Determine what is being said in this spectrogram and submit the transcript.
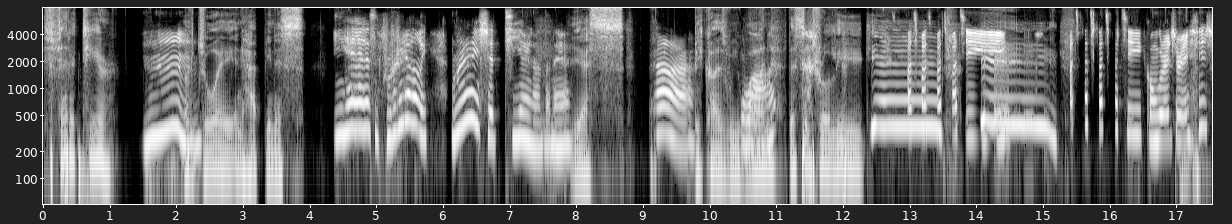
shed a tear of Mm. joy and happiness. Yes, really, really shed tear なんだね。 Yes, Ah, because we won What? the Central League. Yay! パチパチパチパチ。 Yay! パチパチパチパチ。Congratulations.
